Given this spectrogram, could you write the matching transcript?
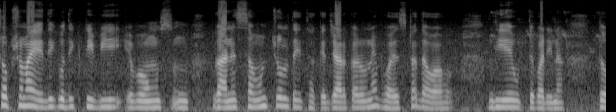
সব সময় এদিক ওদিক টিভি এবং গানের সাউন্ড চলতেই থাকে, যার কারণে ভয়েসটা দেওয়া দিয়ে উঠতে পারি না। তো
